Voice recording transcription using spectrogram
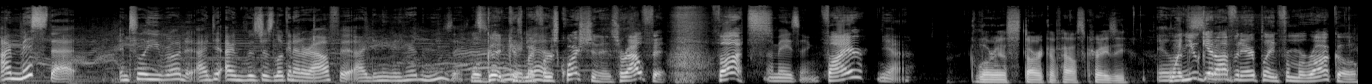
I missed that until you wrote it. I did. I was just looking at her outfit. I didn't even hear the music. Well, good, because my yeah. first question is her outfit. Thoughts? Amazing. Fire? Yeah. Gloria Stark of House Crazy. It When looks, you get uh, off an airplane from Morocco,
